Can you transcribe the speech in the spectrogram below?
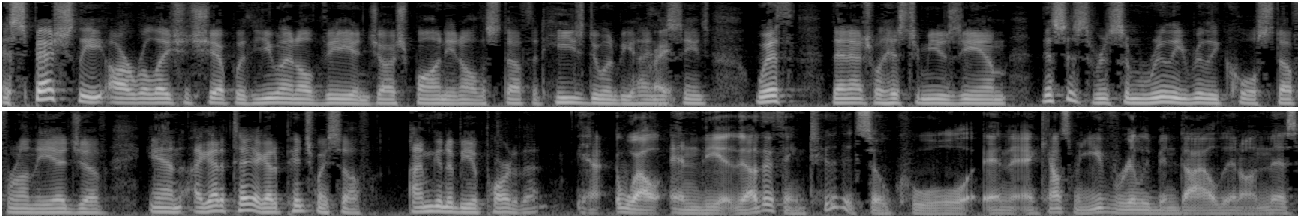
Especially our relationship with UNLV and Josh Bonde and all the stuff that he's doing behind the scenes with the Natural History Museum. This is re- some really really cool stuff we're on the edge of, and I got to tell you, I got to pinch myself. I'm going to be a part of that. Yeah, well, and the the other thing too that's so cool, and, and Councilman, you've really been dialed in on this.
